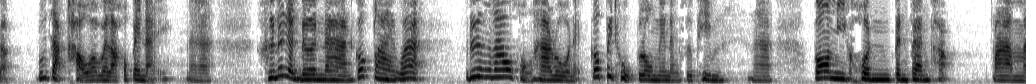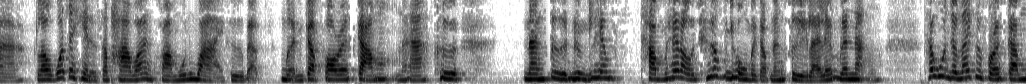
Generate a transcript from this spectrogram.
แบบรู้จักเขาอะเวลาเขาไปไหนนะคะคือเนื่องจากเดินนานก็กลายว่าเรื่องเล่าของฮาโรเนี่ยก็ไปถูกลงในหนังสือพิมพ์นะก็มีคนเป็นแฟนคลับ ตามมา เราก็จะเห็นสภาวะแห่งความวุ่นวายคือแบบเหมือนกับ Forest Gump นะคะคือหนังสือหนึ่งเล่มทำให้เราเชื่อมโยงไปกับหนังสือหลายเล่มและหนัง ถ้าคุณจำได้คือ Forest Gump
